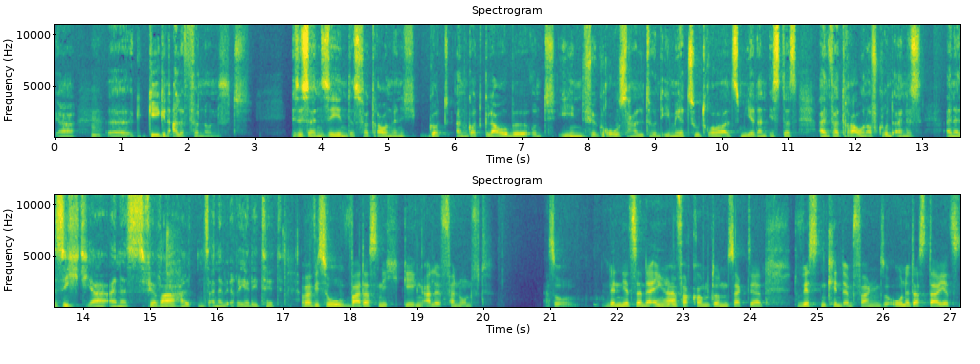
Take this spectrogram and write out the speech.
ja, hm. äh, gegen alle Vernunft. Es ist ein sehendes Vertrauen, wenn ich Gott, an Gott glaube und ihn für groß halte und ihm mehr zutraue als mir, dann ist das ein Vertrauen aufgrund eines einer Sicht, ja, eines für Wahrhaltens, einer Realität. Aber wieso war das nicht gegen alle Vernunft? Also, wenn jetzt dann der Engel einfach kommt und sagt, ja, du wirst ein Kind empfangen, so ohne dass da jetzt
